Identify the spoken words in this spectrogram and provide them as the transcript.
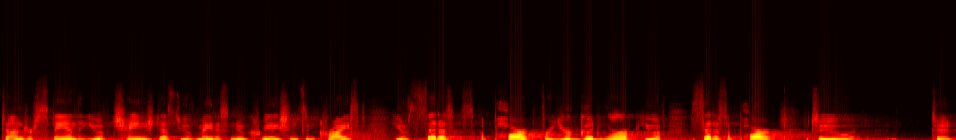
to understand that you have changed us, you have made us new creations in Christ, you have set us apart for your good work, you have set us apart to, to,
